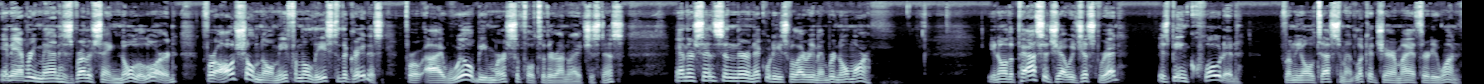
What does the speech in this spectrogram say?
and every man his brother, saying, Know the Lord, for all shall know me from the least to the greatest, for I will be merciful to their unrighteousness, and their sins and their iniquities will I remember no more. You know, the passage that we just read is being quoted from the Old Testament. Look at Jeremiah 31.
